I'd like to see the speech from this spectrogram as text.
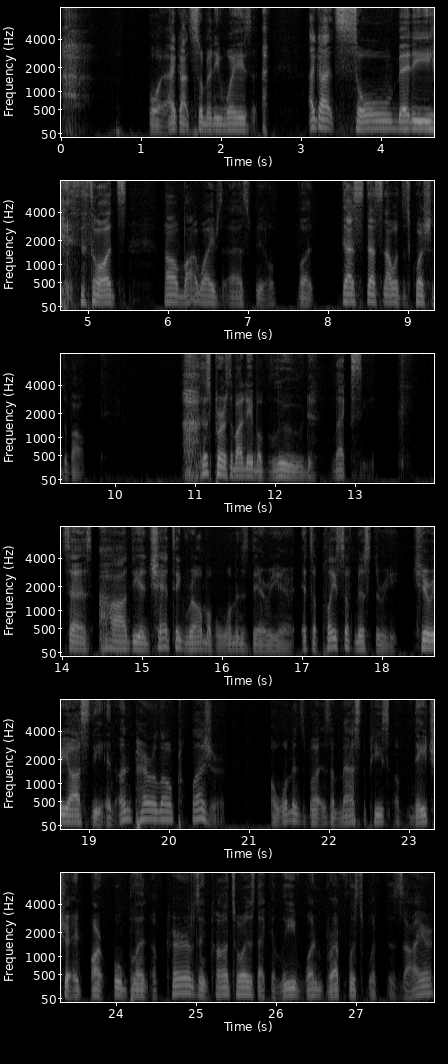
like? Boy, I got so many ways. I got so many thoughts how my wife's ass feel, but that's that's not what this question's about. This person by the name of Lude Lexi says, Ah, the enchanting realm of a woman's derriere. It's a place of mystery, curiosity, and unparalleled pleasure. A woman's butt is a masterpiece of nature, an artful blend of curves and contours that can leave one breathless with desire.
